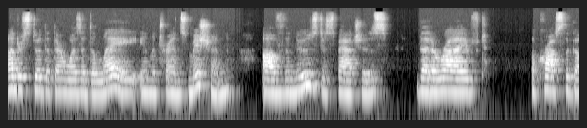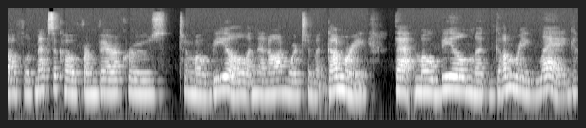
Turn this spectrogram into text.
understood that there was a delay in the transmission of the news dispatches that arrived across the Gulf of Mexico from Veracruz to Mobile and then onward to Montgomery, that Mobile Montgomery leg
